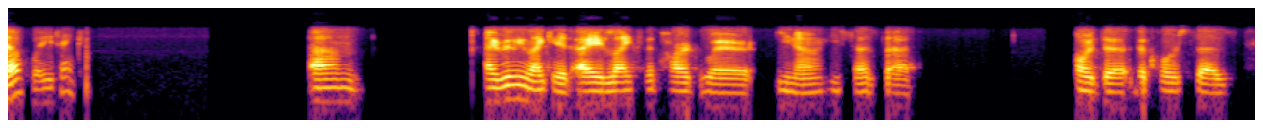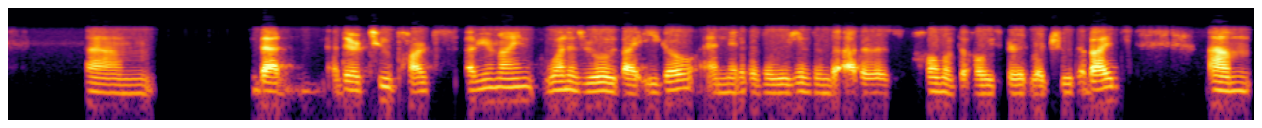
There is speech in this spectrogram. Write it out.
So, what do you think? Um, I really like it. I like the part where you know he says that, or the the course says um, that there are two parts of your mind. One is ruled by ego and made up of illusions, and the other is home of the Holy Spirit, where truth abides. Um,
